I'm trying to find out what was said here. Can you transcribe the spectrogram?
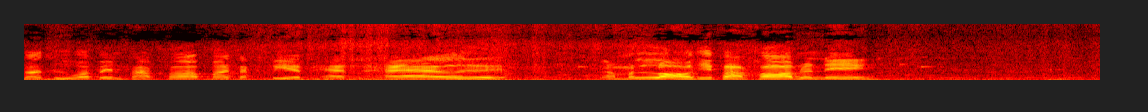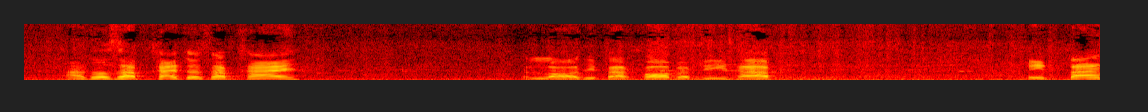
ก็ถือว่าเป็นฝาครอบมาจากเปียแท้ๆเลยนะมันหล่อที่ฝาครอบนั่นเองอ่าโทรศัพท์ใครโทรศัพท์ใครมันหล่อที่ฝาครอบแบบนี้ครับ ติดตั้ง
